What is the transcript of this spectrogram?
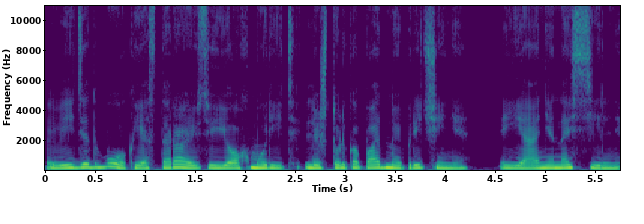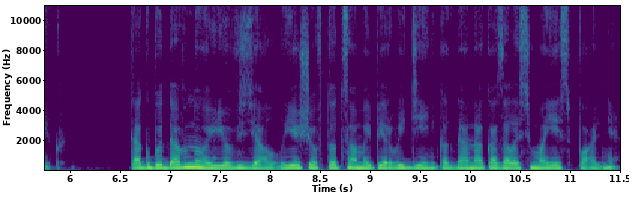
Видит Бог, я стараюсь ее охмурить лишь только по одной причине. Я не насильник. Так бы давно ее взял, еще в тот самый первый день, когда она оказалась в моей спальне.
